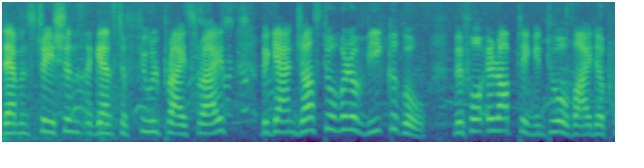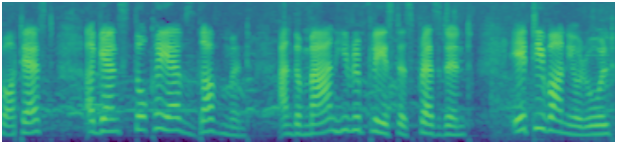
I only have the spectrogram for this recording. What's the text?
Demonstrations against a fuel price rise began just over a week ago before erupting into a wider protest against Tokayev's government and the man he replaced as president, 81-year-old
